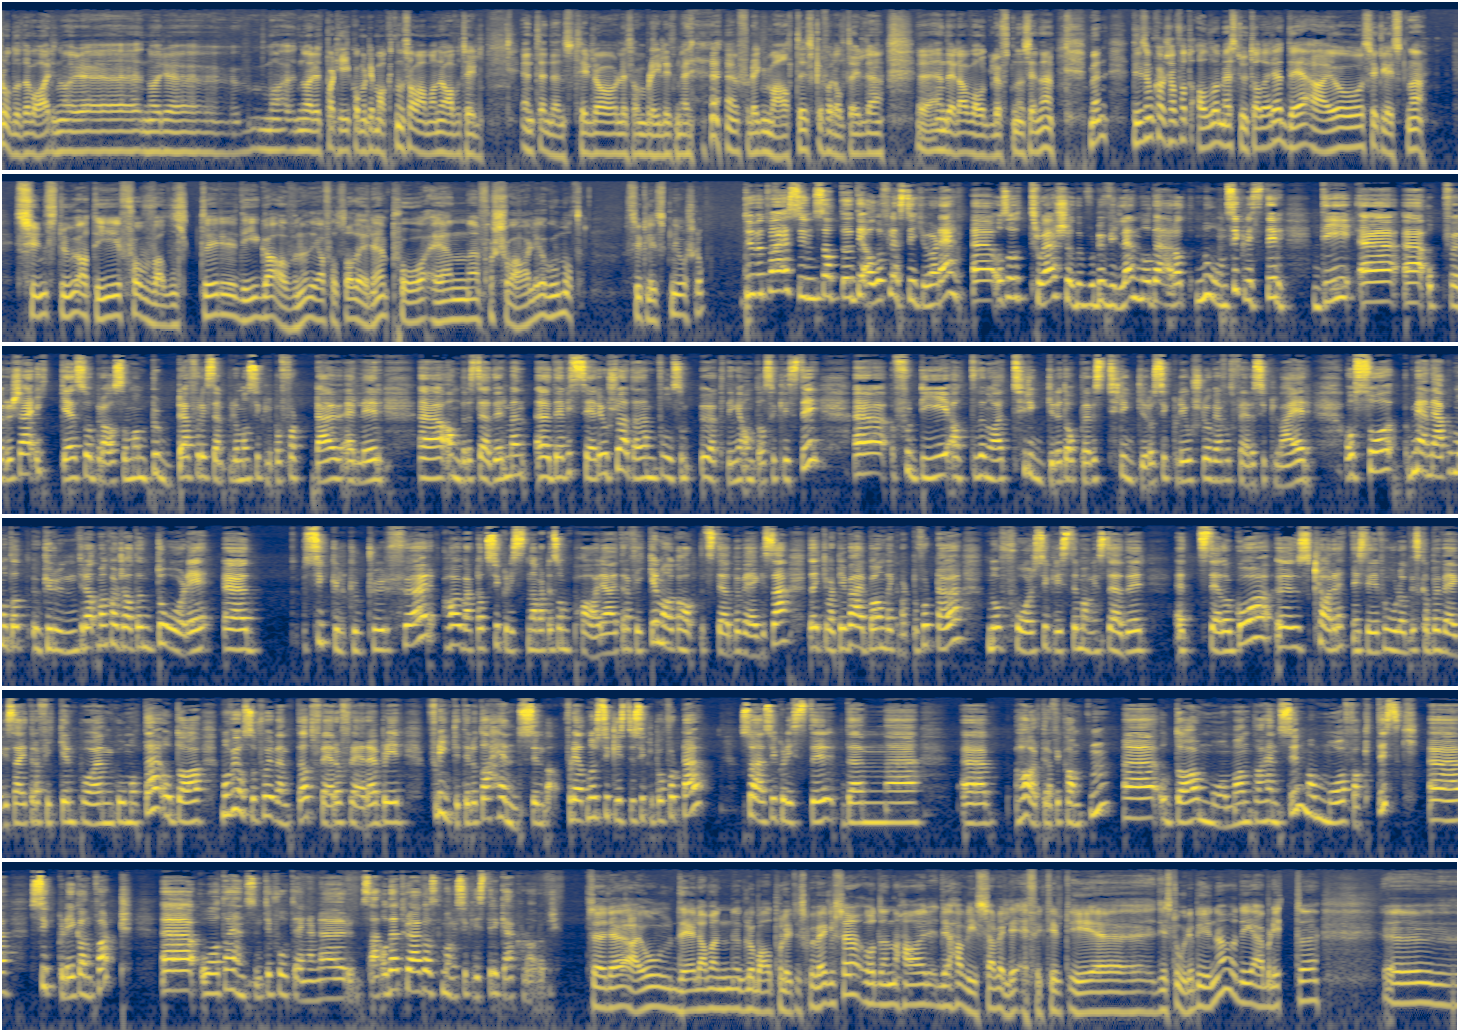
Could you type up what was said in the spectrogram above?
trodde det var. Når, øh, når, øh, når et parti kommer til makten, så har man jo av og til en tendens til å liksom bli litt mer flegmatisk i forhold til øh, en del av valgløftene sine. Men de som kanskje har fått aller mest ut av dere, det er jo syklistene. Syns du at de forvalter de gavene de har fått av dere på en forsvarlig og god måte? Syklistene i Oslo? Du vet hva, Jeg syns at de aller fleste gjør det. Eh, og så tror jeg jeg skjønner hvor du vil hen. og det er at Noen syklister de eh, eh, oppfører seg ikke så bra som man burde, f.eks. om man sykler på fortau eller andre steder. Men det vi ser i Oslo, er at det er en voldsom økning i antall syklister. Fordi at det nå er tryggere, det oppleves tryggere å sykle i Oslo. Vi har fått flere sykkelveier. Og så mener jeg på en måte at grunnen til at man kanskje har hatt en dårlig sykkelkultur før har jo vært at syklisten har vært en sånn paria i trafikken. Man har ikke hatt et sted å bevege seg. Det har ikke vært i veibanen, det har ikke vært på fortauet. Nå får syklister mange steder et sted å gå, eh, klare retningslinjer for hvordan de skal bevege seg i trafikken på en god måte. Og da må vi også forvente at flere og flere blir flinke til å ta hensyn. da. Fordi at når syklister sykler på fortau, så er syklister den eh, eh, harde trafikanten, eh, og da må man ta hensyn. Man må faktisk eh, sykle i gangfart og ta hensyn til fotgjengerne rundt seg. Og det tror jeg ganske mange syklister ikke er klar over. Dere er jo del av en global politisk bevegelse, og har, det har vist seg veldig effektivt i eh, de store byene. Og de er blitt eh, eh,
